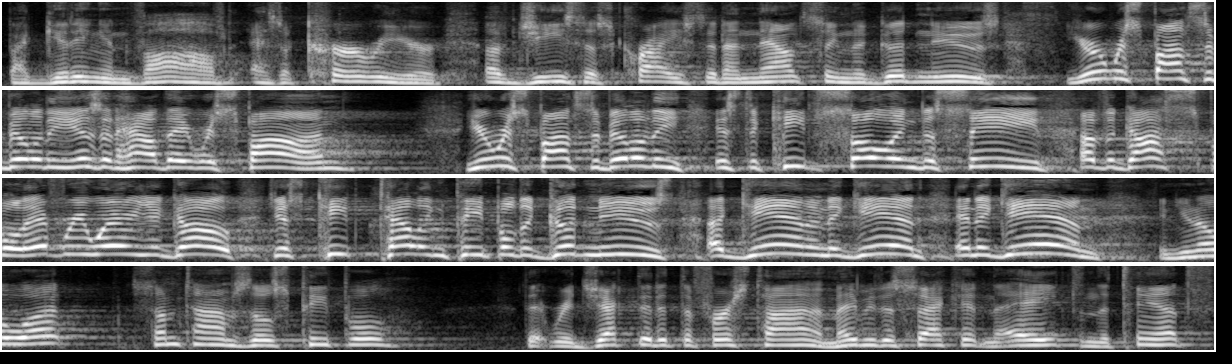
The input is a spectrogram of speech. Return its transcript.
By getting involved as a courier of Jesus Christ and announcing the good news. Your responsibility isn't how they respond. Your responsibility is to keep sowing the seed of the gospel everywhere you go. Just keep telling people the good news again and again and again. And you know what? Sometimes those people that rejected it the first time, and maybe the second, and the eighth, and the tenth,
